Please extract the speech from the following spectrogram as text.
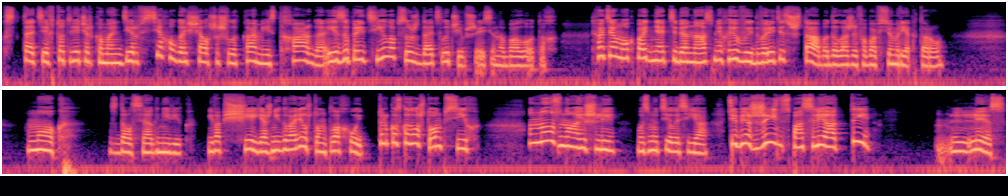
Кстати, в тот вечер командир всех угощал шашлыками из Тхарга и запретил обсуждать случившееся на болотах. Хотя мог поднять тебя на смех и выдворить из штаба, доложив обо всем ректору. «Мог», — сдался огневик. «И вообще, я же не говорил, что он плохой, только сказал, что он псих». «Ну, знаешь ли», возмутилась я. «Тебе жизнь спасли, а ты...» «Лес».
